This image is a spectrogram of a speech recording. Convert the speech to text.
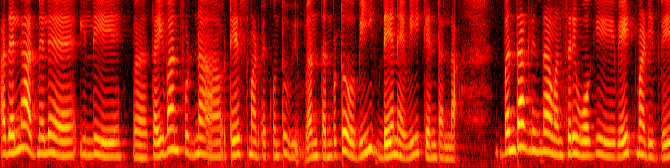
ಅದೆಲ್ಲ ಆದಮೇಲೆ ಇಲ್ಲಿ ತೈವಾನ್ ಫುಡ್ನ ಟೇಸ್ಟ್ ಮಾಡಬೇಕು ಅಂತ ಅಂತಂದ್ಬಿಟ್ಟು ವೀಕ್ ಡೇನೇ ವೀಕೆಂಡ್ ಅಲ್ಲ. ಬಂದಾಗಲಿಂದ ಒಂದು ಸರಿ ಹೋಗಿ ವೆಯ್ಟ್ ಮಾಡಿದ್ವಿ.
